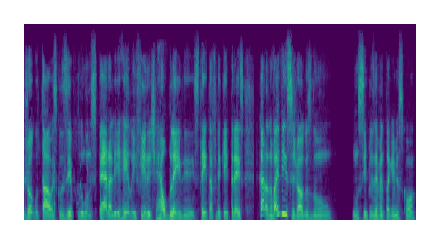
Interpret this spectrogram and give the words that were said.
jogo tal, exclusivo. Todo mundo espera ali, Halo Infinite, Hellblade, State of Decay 3. Cara, não vai vir esses jogos num, num simples evento da Gamescom.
